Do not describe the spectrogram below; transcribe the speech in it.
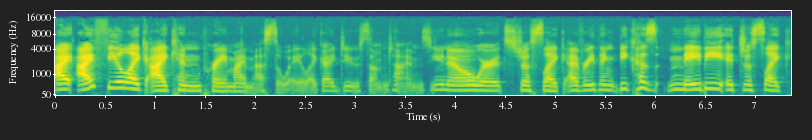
I, I feel like I can pray my mess away like I do sometimes, you know, where it's just like everything because maybe it just like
